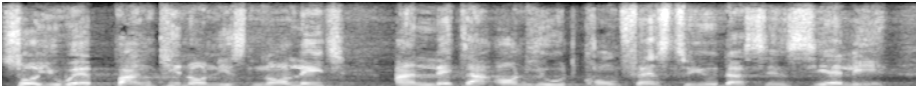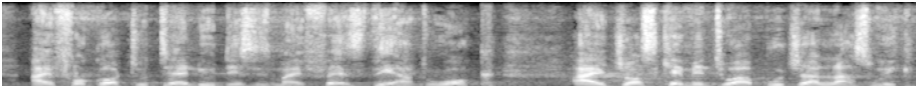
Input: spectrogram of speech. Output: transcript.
so you were banking on his knowledge and later on he would confess to you that sincerely i forgot to tell you this is my first day at work. I just came into abuja last week.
